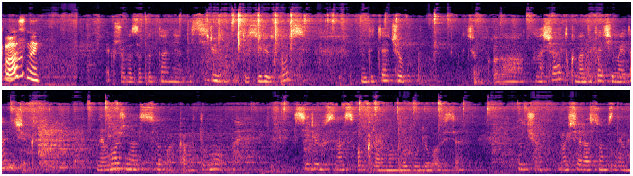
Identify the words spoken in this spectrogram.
Класний? Якщо у вас запитання, де Був, Сіріус ось на дитячу цю, площадку, на дитячий майданчик не можна з собаками, тому Сіріус у нас окремо вигулювався. Нічого, ми ще разом з ним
